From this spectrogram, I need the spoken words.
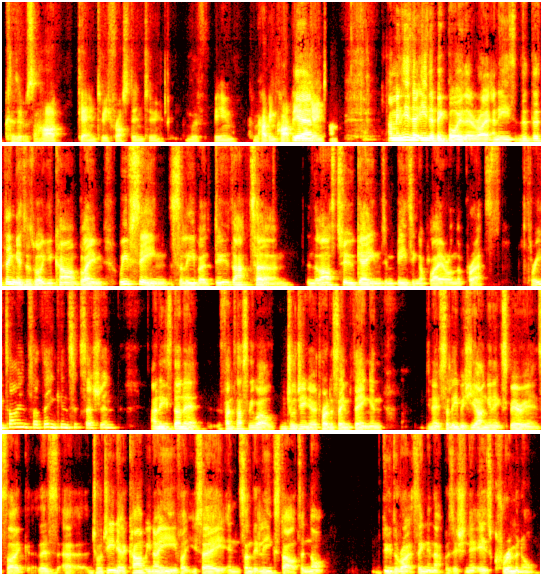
because it was a hard game to be thrust into with being having hardly yeah. any game time. I mean, he's a he's a big boy though, right? And he's the, the thing is as well, you can't blame. We've seen Saliba do that turn in the last two games in beating a player on the press three times, I think, in succession, and he's done it fantastically well. Jorginho tried the same thing, and you know, Saliba's young and experienced. Like, there's uh, Jorginho can't be naive, like you say in Sunday League style, to not do the right thing in that position. It is criminal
